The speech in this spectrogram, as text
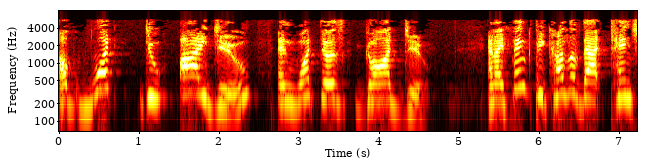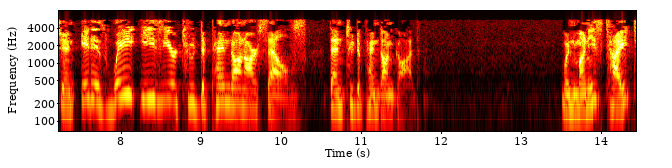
of what do I do and what does God do? And I think because of that tension, it is way easier to depend on ourselves than to depend on God. When money's tight,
